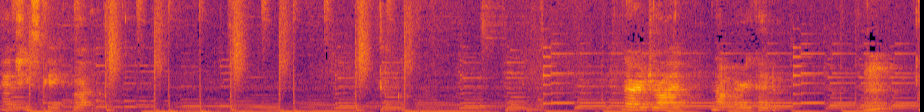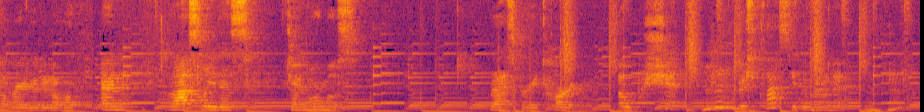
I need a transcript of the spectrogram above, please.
had cheesecake, but very dry, not very good. Hmm? Not very good at all. And lastly, this ginormous raspberry tart. Oh shit, there's plastic around it. Mm-hmm.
